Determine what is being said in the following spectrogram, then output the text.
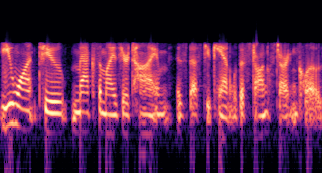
you want to maximize your time as best you can with a strong start and close.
